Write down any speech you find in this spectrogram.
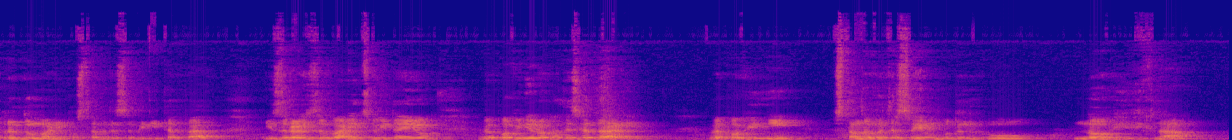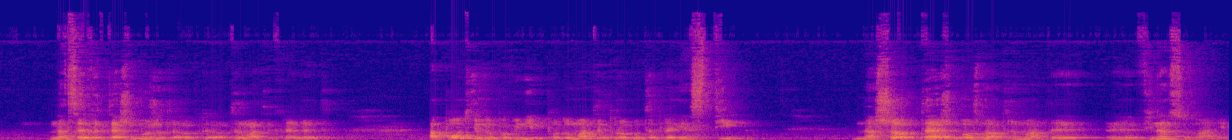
придумали поставити собі ІТП і зреалізували цю ідею, ви повинні рухатися далі. Ви повинні встановити в своєму будинку нові вікна. На це ви теж можете отримати кредит. А потім ви повинні подумати про утеплення стін, на що теж можна отримати е, фінансування.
